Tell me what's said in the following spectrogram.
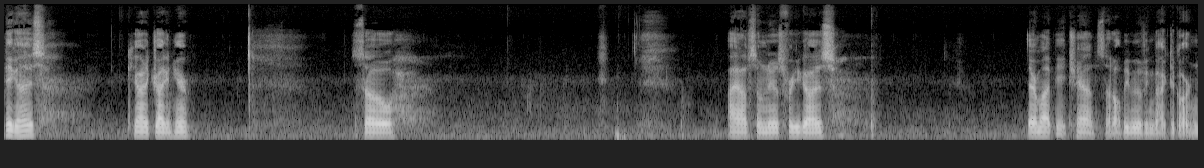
Hey guys, Chaotic Dragon here. So, I have some news for you guys. There might be a chance that I'll be moving back to Garden.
